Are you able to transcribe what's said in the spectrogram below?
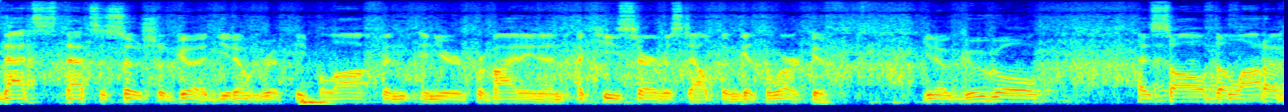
that's that's a social good. You don't rip people off, and, and you're providing an, a key service to help them get to work. If you know, Google has solved a lot of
